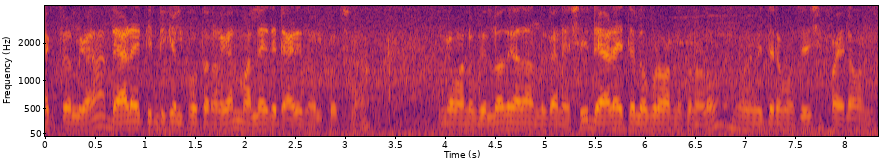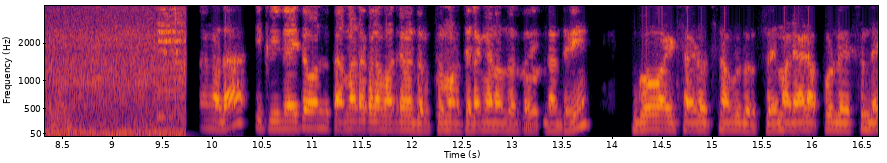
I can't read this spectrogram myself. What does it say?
యాక్చువల్గా డాడీ అయితే ఇంటికి వెళ్ళిపోతున్నాడు కానీ మళ్ళీ అయితే డాడీని తోలుకొచ్చిన ఇంకా మనకు తెలియదు కదా అందుకనేసి డాడీ అయితే లోపల వండుకున్నాడు. మేమిద్దరం వచ్చేసి పైన వండుకున్నాం. కదా? ఇక్కడ ఇదైతే వాళ్ళు కర్ణాటకలో మాత్రమే దొరుకుతుంది. మన తెలంగాణలో దొరకదు ఇట్లాంటివి. గోవా ఇటు సైడ్ వచ్చినప్పుడు దొరుకుతుంది మా డాడీ అప్పుడు వేస్తుండే.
